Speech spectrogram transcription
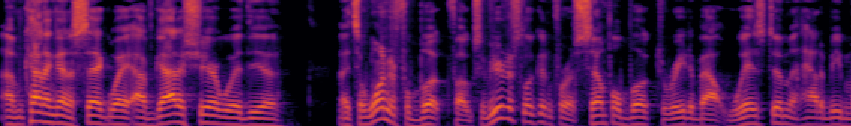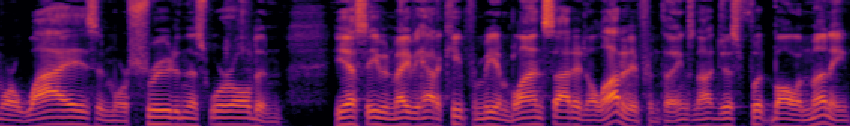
I'm kind of going to segue. I've got to share with you. It's a wonderful book, folks. If you're just looking for a simple book to read about wisdom and how to be more wise and more shrewd in this world, and yes, even maybe how to keep from being blindsided in a lot of different things, not just football and money.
